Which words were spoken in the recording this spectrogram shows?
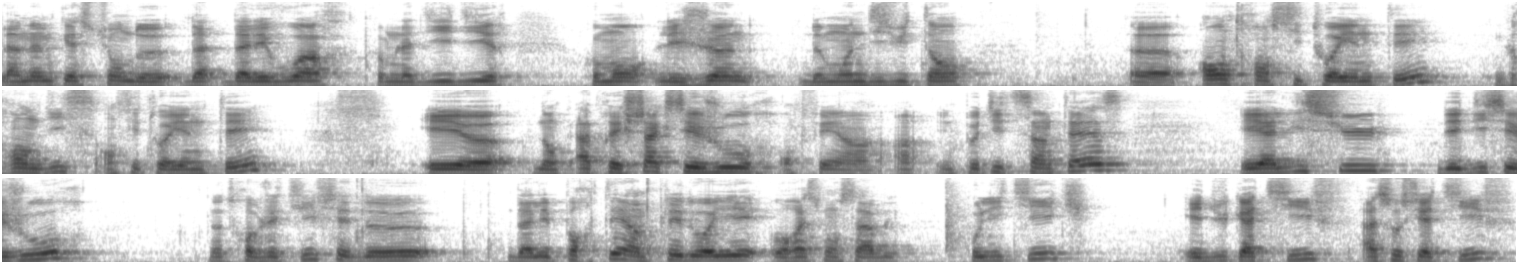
la même question d'aller voir, comme l'a dit Idir, comment les jeunes de moins de 18 ans euh, entrent en citoyenneté, grandissent en citoyenneté. Et euh, donc après chaque séjour, on fait une petite synthèse. Et à l'issue des 10 séjours, notre objectif, c'est d'aller porter un plaidoyer aux responsables politiques, éducatifs, associatifs,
